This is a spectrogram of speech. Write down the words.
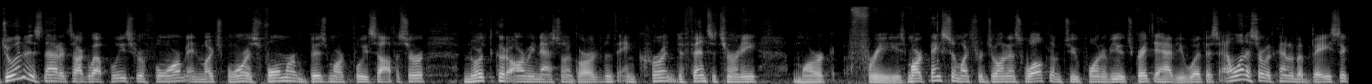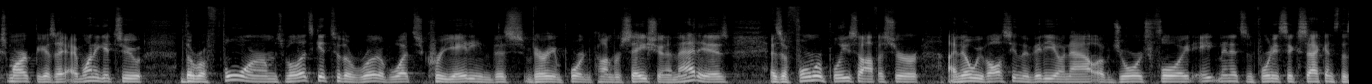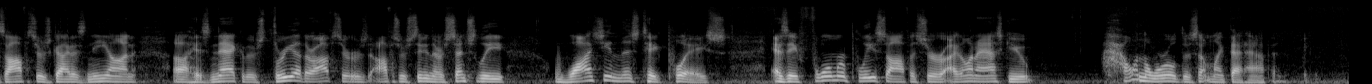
Joining us now to talk about police reform and much more is former Bismarck police officer, North Dakota Army National Guardsman, and current defense attorney, Mark Friese. Mark, thanks so much for joining us. Welcome to Point of View. It's great to have you with us. I want to start with kind of the basics, Mark, because I, I want to get to the reforms. Well, let's get to the root of what's creating this very important conversation, and that is as a former police officer, I know we've all seen the video now of George Floyd, eight minutes and 46 seconds. This officer's got his knee on uh, his neck. There's three other officers, officers sitting there essentially watching this take place. As a former police officer, I want to ask you, how in the world does something like that happen?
